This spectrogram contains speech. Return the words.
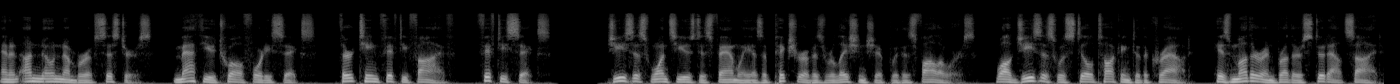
and an unknown number of sisters, Matthew 12:46, 13:55, 56. Jesus once used his family as a picture of his relationship with his followers. While Jesus was still talking to the crowd, his mother and brothers stood outside,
